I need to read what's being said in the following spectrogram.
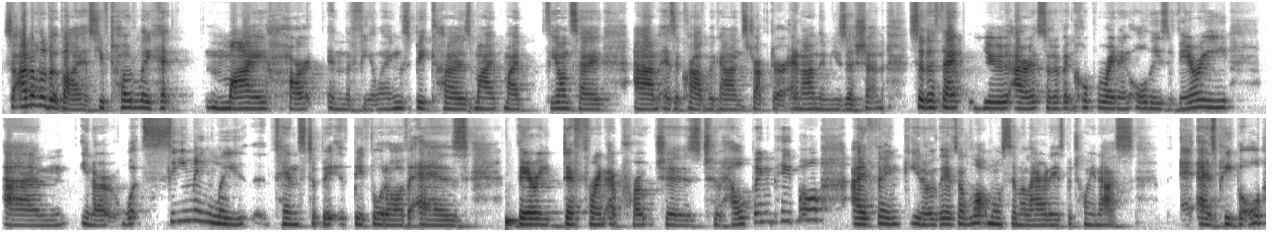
so I'm a little bit biased. You've totally hit my heart in the feelings because my my fiance um, is a Krav Maga instructor and I'm the musician. So the fact that you are sort of incorporating all these very um, you know, what seemingly tends to be, be thought of as very different approaches to helping people. I think, you know, there's a lot more similarities between us as people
